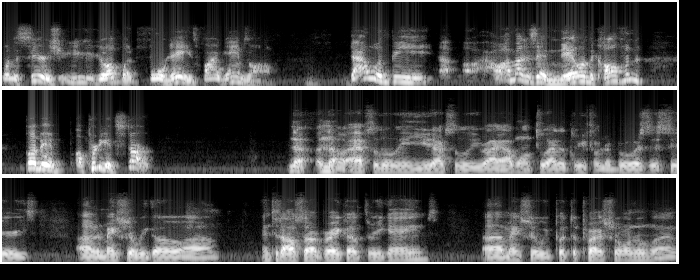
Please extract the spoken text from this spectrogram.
win the series, you, you could go up what four games, five games on them. That would be uh, I'm not gonna say a nail in the coffin, but it'd be a, a pretty good start. No, no, absolutely. You're absolutely right. I want two out of three from the Brewers this series uh, to make sure we go um, into the All Star break of three games. Uh, make sure we put the pressure on them. Uh,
